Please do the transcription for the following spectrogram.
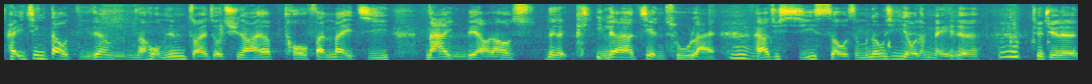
还一镜到底这样子，然后我们这边走来走去，然后还要投贩卖机拿饮料，然后那个饮料还要溅出来，还要去洗手，什么东西有的没的，就觉得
